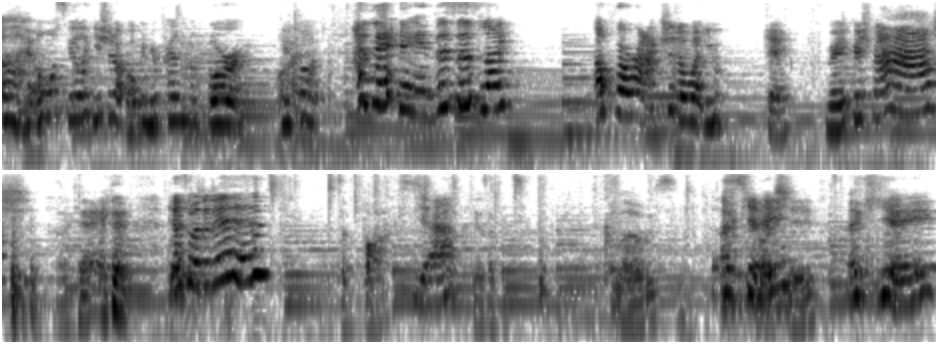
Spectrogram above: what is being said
Ugh, I almost feel like you should have opened your present before you Why? told me. Honey, this is like a fraction of what you. Okay. Merry Christmas! Okay. Guess what it is? it's a box. Yeah. Feels like it's closed. Okay. Squishy. Okay.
